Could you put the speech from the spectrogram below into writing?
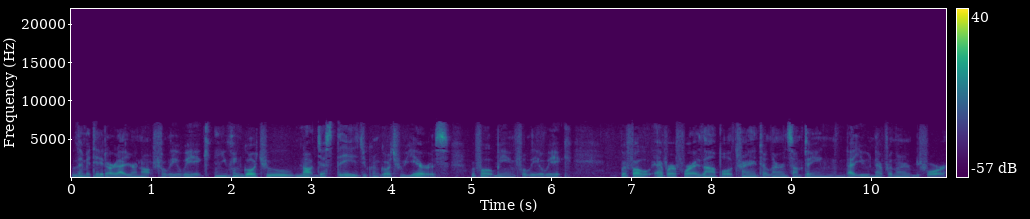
limited or that you're not fully awake. And you can go through not just days, you can go through years without being fully awake, without ever, for example, trying to learn something that you never learned before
